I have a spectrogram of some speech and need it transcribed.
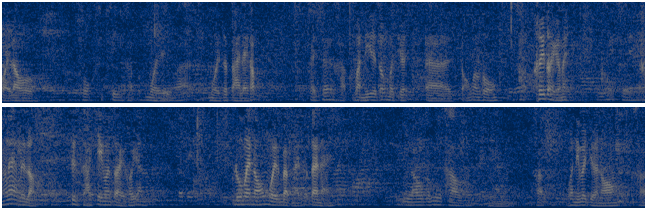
ล่อยๆเรา หกสิบสี่ครับมวยถือว่า มวยสไตล์อะไรครับ ไฟเตอร์ครับ วันนี้จะต้องมาเจอเอ่อสองวังโรงครับเคยต่อยกันไหมไม่เคยครั้งแรกเลยเหรอ ศึกษาเกมมันต่อยเขายังดูไหมน้องมวยแบบไหนสไตล์ไหน น้องก็มีเข่าครับวันนี้มาเจอน้องครับ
